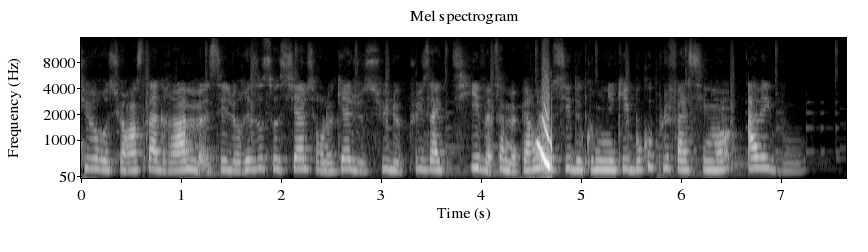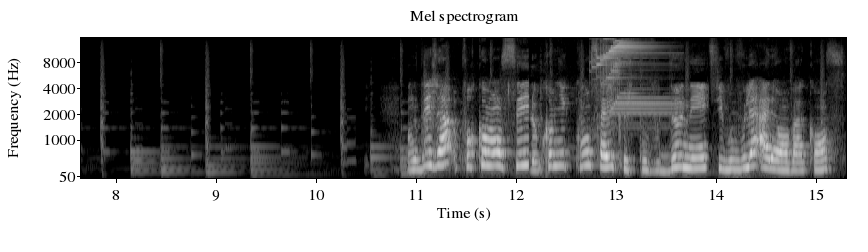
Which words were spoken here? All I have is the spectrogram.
suivre sur Instagram, c'est le réseau social sur lequel je suis le plus active. Ça me permet aussi de communiquer beaucoup plus facilement avec vous. Donc déjà, pour commencer, le premier conseil que je peux vous donner, si vous voulez aller en vacances,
